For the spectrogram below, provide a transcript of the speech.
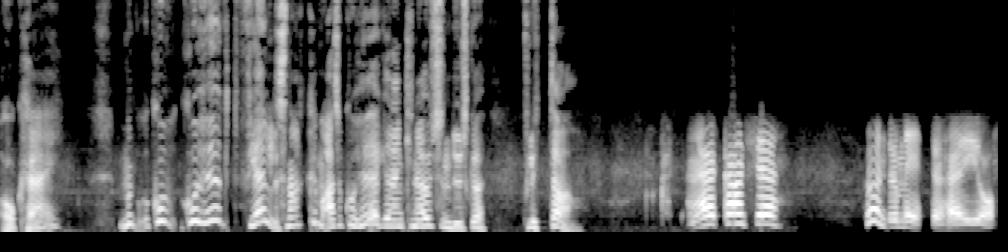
Ok. Men hvor, hvor høyt fjell snakker vi? Altså, hvor høy er den knausen du skal flytte? Den er kanskje 100 meter høy og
